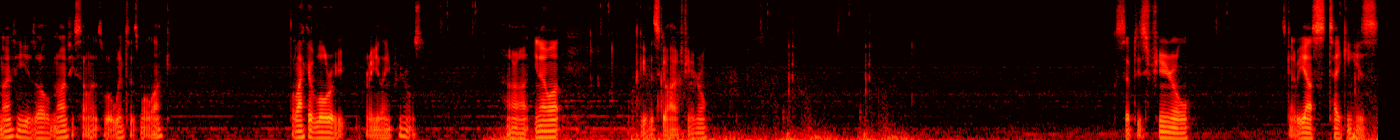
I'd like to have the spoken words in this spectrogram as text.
Ninety years old, ninety summers, what winter's more like. The lack of law reg regulating funerals. Alright, you know what? Let's give this guy a funeral. Except his funeral is going to be us taking his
